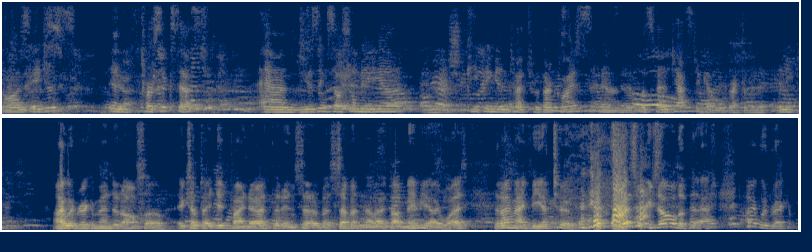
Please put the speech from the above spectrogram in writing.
on agents in, for success and using social media, and keeping in touch with our clients, and it was fantastic. I would recommend it anytime. I would recommend it also, except I did find out that instead of a seven that I thought maybe I was, that I might be a two. So as a result of that, I would recommend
